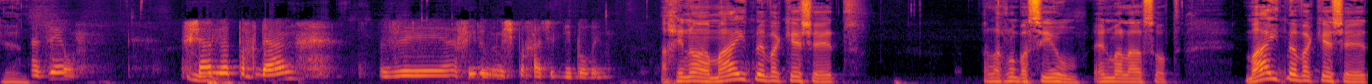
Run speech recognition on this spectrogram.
כן. אז זהו. אפשר להיות פחדן, ואפילו במשפחה של גיבורים. אחינועם, מה היית מבקשת? אנחנו בסיום, אין מה לעשות. מה היית מבקשת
